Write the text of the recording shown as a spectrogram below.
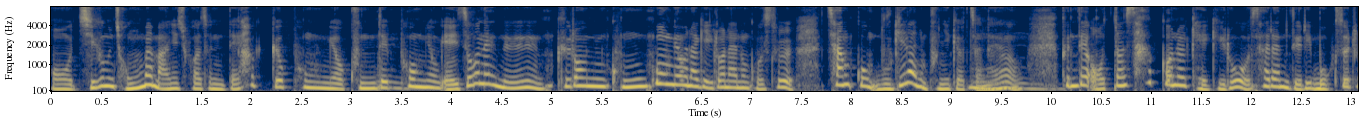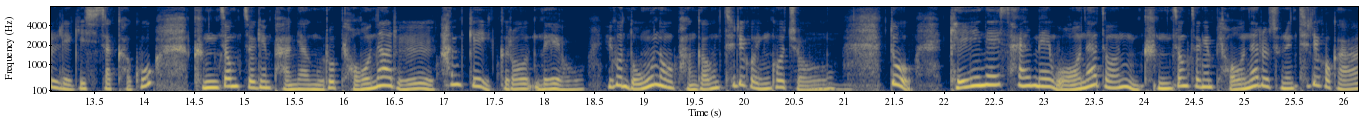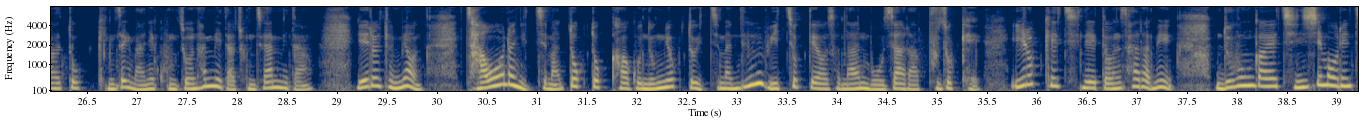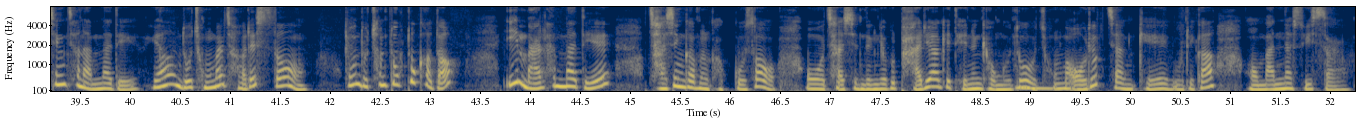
어 지금은 정말 많이 좋아졌는데 학교 폭력, 군대 음. 폭력 예전에는 그런 공공연하게 일어나는 것을 참고 묵인하는 분위기였잖아요. 음. 근데 어떤 사건을 계기로 사람들이 목소리를 내기 시작하고 긍정적인 방향으로 변화를 함께 이끌어내요. 이건 너무너무 반가운 트리거인 거죠. 음. 또 개인의 삶에 원하던 긍정적인 변화를 주는 트리거가 또 굉장히 많이 공존합니다. 존재합니다. 예를 들면 자원은 있지만 똑똑하고 능력도 있지만 늘 위축되어서 난 모자라 부족해 이렇게 지내던 사람이 누군가의 진심 어린 칭찬 한마디 야 너 정말 잘했어. 어, 너 참 똑똑하다. 이말 한마디에 자신감을 갖고서 어, 자신 능력을 발휘하게 되는 경우도 음. 정말 어렵지 않게 우리가 어, 만날 수 있어요.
